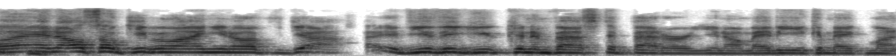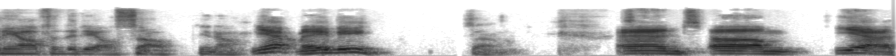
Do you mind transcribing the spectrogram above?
and also keep in mind, you know, if yeah, if you think you can invest it better, you know, maybe you can make money off of the deal. So, you know. Yeah, maybe. So and um, yeah,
